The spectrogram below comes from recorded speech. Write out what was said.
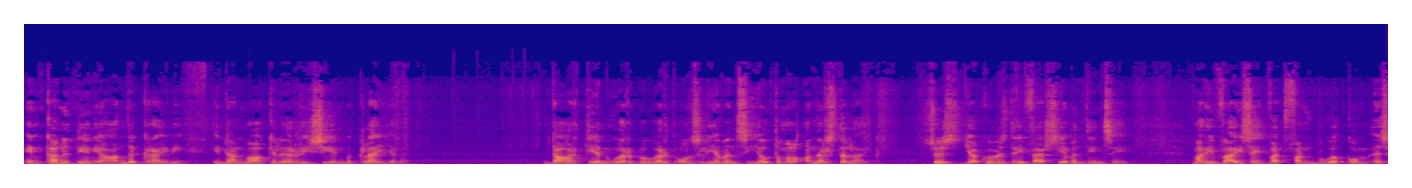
en kan dit nie in die hande kry nie en dan maak julle rusie en beklei julle. Daarteenoor behoort ons lewens heeltemal anders te lyk, soos Jakobus 3 vers 17 sê. Maar die wysheid wat van bo kom is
